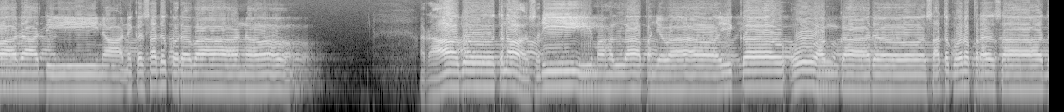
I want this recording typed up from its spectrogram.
ਆਰਾਦੀ ਨਾਨਕ ਸਦ ਕੁਰਬਾਨ। ਰਾਗ ਤਨਾਸਰੀ ਮਹੱਲਾ ਪੰਜਵਾ, ਇਕ ਓੰਕਾਰ ਸਤਿਗੁਰ ਪ੍ਰਸਾਦ।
